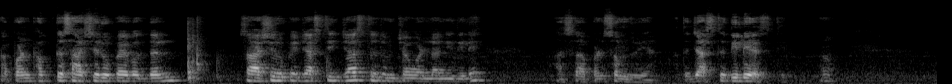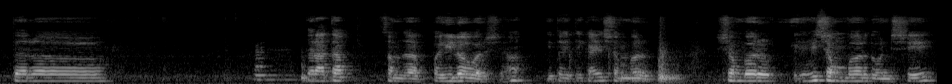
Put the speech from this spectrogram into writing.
आपण फक्त सहाशे रुपयाबद्दल सहाशे रुपये जास्तीत जास्त तुमच्या वडिलांनी दिले असं आपण समजूया. आता जास्त दिले असतील. तर तर आता समजा पहिलं वर्ष हा. इथं इथे काय? शंभर. शंभर हे शंभर दोनशे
